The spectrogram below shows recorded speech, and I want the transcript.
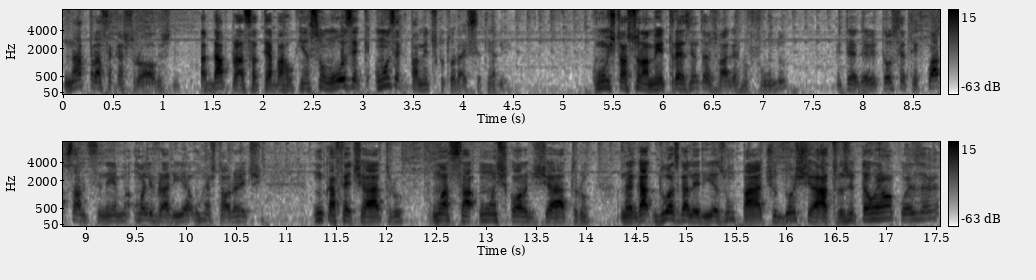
na Praça Castro Alves, da praça até a Barroquinha, são 11, 11 equipamentos culturais que você tem ali. Com um estacionamento, 300 vagas no fundo, entendeu? Então você tem quatro salas de cinema, uma livraria, um restaurante, um café-teatro, uma, uma escola de teatro, né, duas galerias, um pátio, dois teatros. Então é uma coisa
